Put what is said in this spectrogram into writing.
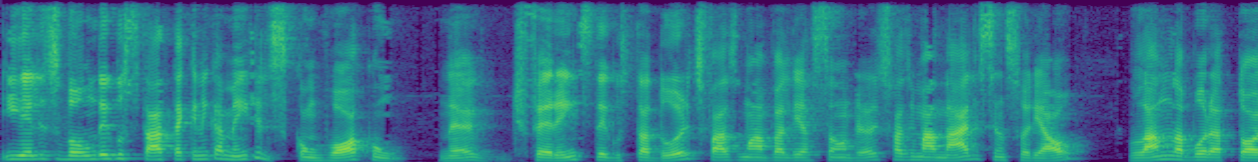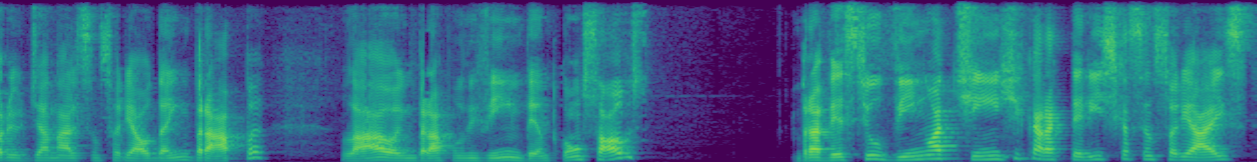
e eles vão degustar tecnicamente, eles convocam né, diferentes degustadores, fazem uma avaliação, na verdade, eles fazem uma análise sensorial lá no laboratório de análise sensorial da Embrapa, lá o Embrapa Vivim em Bento Gonçalves, para ver se o vinho atinge características sensoriais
